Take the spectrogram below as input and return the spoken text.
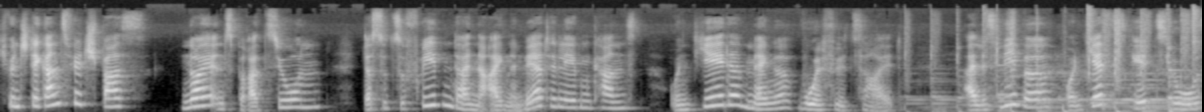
Ich wünsche dir ganz viel Spaß, neue Inspirationen, dass du zufrieden deine eigenen Werte leben kannst und jede Menge Wohlfühlzeit. Alles Liebe und jetzt geht's los.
